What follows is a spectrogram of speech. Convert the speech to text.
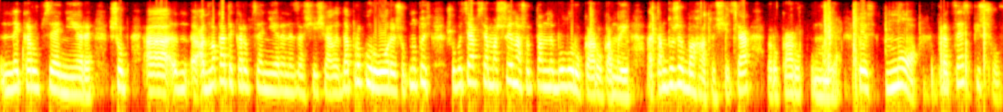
не корупціонери, щоб е, адвокати корупціонери не захищали, да, прокурори, щоб ну тобто, щоб ця вся машина, щоб там не було рука рука миє, а там дуже багато ще ця рука руку миє. Тобто, но процес пішов.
